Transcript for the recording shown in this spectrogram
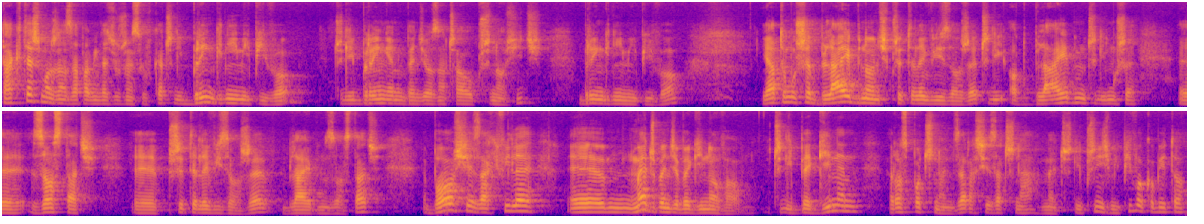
Tak też można zapamiętać różne słówka, czyli bringnij mi piwo, czyli bringen będzie oznaczało przynosić, bringnij mi piwo. Ja tu muszę blajbnąć przy telewizorze, czyli odblajbn, czyli muszę e, zostać e, przy telewizorze, blajbn zostać, bo się za chwilę mecz będzie beginował, czyli beginnen rozpocząć, zaraz się zaczyna mecz, czyli przynieś mi piwo kobieto,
